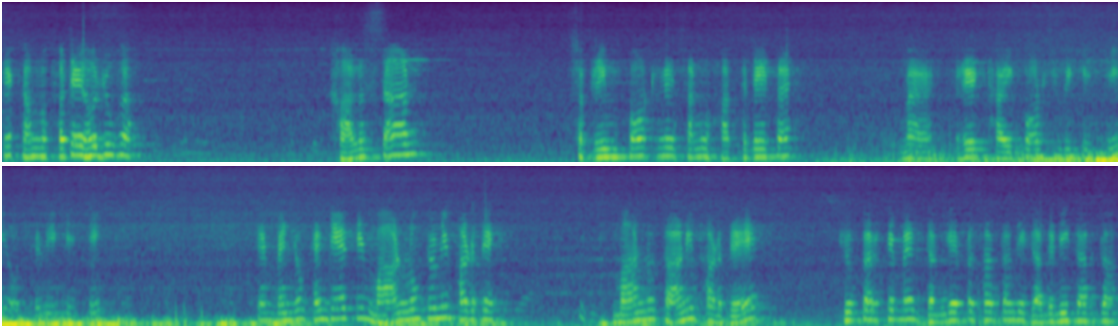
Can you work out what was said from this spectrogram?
ਤੇ ਕੰਮ ਫਤਿਹ ਹੋ ਜਾਊਗਾ। ਖਾਲਿਸਤਾਨ ਸੁਪਰੀਮ ਕੋਰਟ ਨੇ ਸਾਨੂੰ ਹੱਕ ਦੇਤਾ। ਮੈਂ ਰੇਟ ਹਾਈ ਕੋਰਟ 'ਚ ਵੀ ਕੀਤੀ, ਉੱਥੇ ਵੀ ਕੀਤੀ। ਤੇ ਮੈਨੂੰ ਕਹਿੰਦੇ ਆ ਕਿ ਮਾਨ ਨੂੰ ਕਿਉਂ ਨਹੀਂ ਫੜਦੇ? ਮਾਨ ਨੂੰ ਤਾਂ ਨਹੀਂ ਫੜਦੇ, ਕਿਉਂ ਕਰਕੇ ਮੈਂ ਦੰਗੇ ਫਸਾਦਾਂ ਦੀ ਗੱਲ ਨਹੀਂ ਕਰਦਾ?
